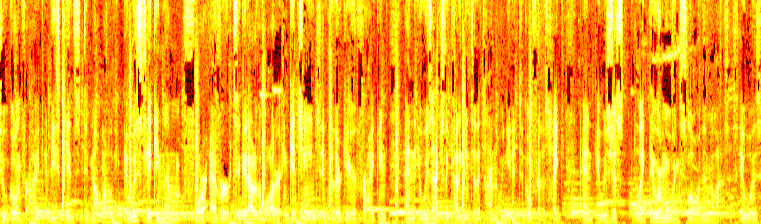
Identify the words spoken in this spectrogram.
to going for a hike. And these kids did not want to leave. It was taking them forever to get out of the water and get changed into their gear for hiking. And it was actually cutting into the time that we needed to go for this hike and it was just like they were moving slower than molasses. It was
